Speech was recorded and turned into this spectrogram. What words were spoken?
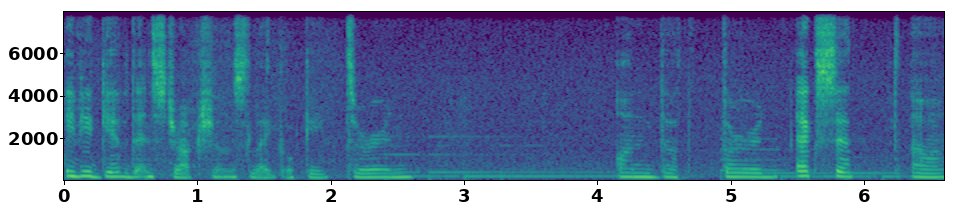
if you give the instructions like okay turn on the third exit uh,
